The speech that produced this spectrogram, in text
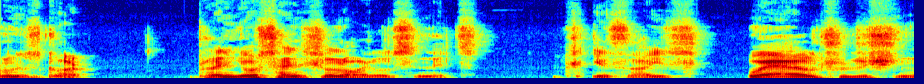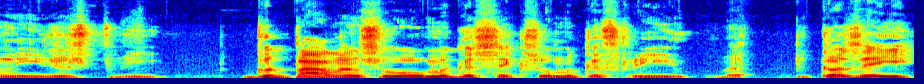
it's got plenty of essential oils in it. Chicken thighs. Well, traditionally, you just good balance of omega six, omega three, but because they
